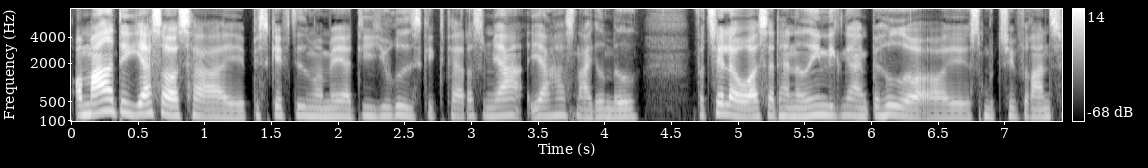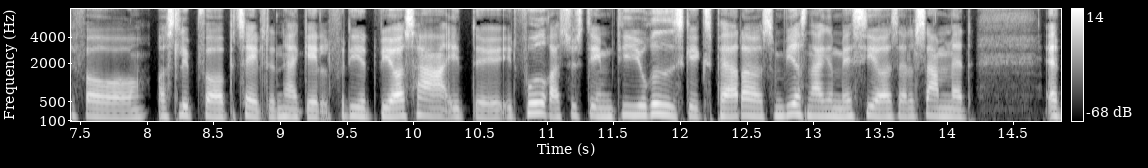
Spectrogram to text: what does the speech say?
og meget af det, jeg så også har øh, beskæftiget mig med, og de juridiske eksperter, som jeg, jeg har snakket med, fortæller jo også, at han havde egentlig ikke engang behøvet at øh, smutte til Firenze for at, at slippe for at betale den her gæld, fordi at vi også har et, øh, et fodretssystem. De juridiske eksperter, som vi har snakket med, siger også alle sammen, at, at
